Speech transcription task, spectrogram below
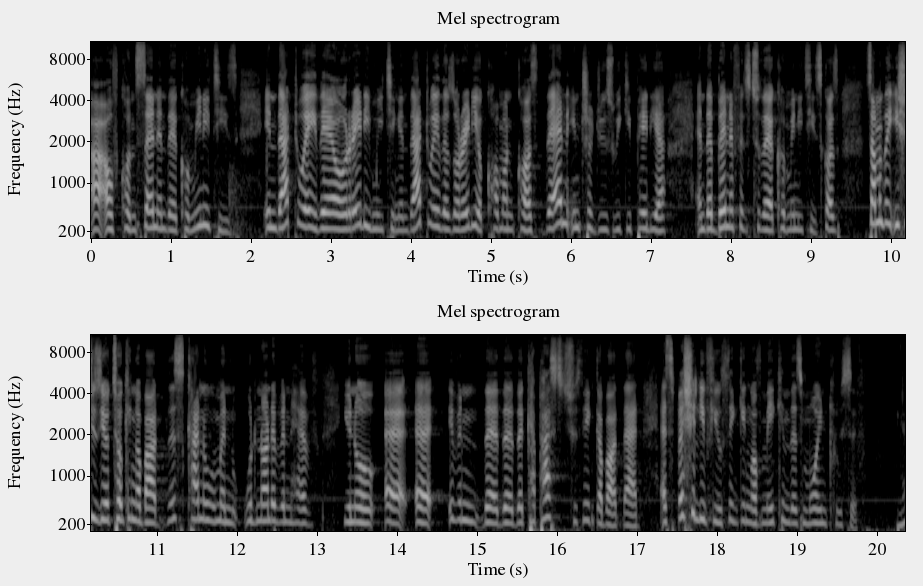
are of concern in their communities. In that way, they're already meeting. In that way, there's already a common cause. Then introduce Wikipedia and the benefits to their communities. Because some of the issues you're talking about, this kind of women would not even have, you know, uh, uh, even the, the, the capacity to think about that, especially if you're thinking of making this more inclusive. Yeah.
